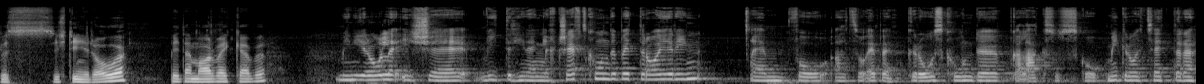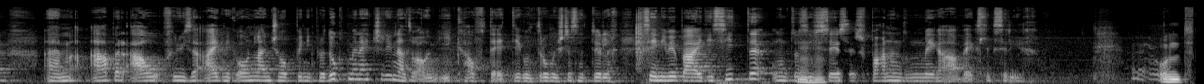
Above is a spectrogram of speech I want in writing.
Was ist deine Rolle bei diesem Arbeitgeber? Meine Rolle ist äh, weiterhin eigentlich Geschäftskundenbetreuerin ähm, von also eben Grosskunden, Galaxus, Scope, Migro etc. Ähm, aber auch für unseren eigenen Online-Shop bin ich Produktmanagerin, also auch im Einkauf tätig. Und darum ist das natürlich, sehe ich wie beide Seiten und das mhm. ist sehr, sehr spannend und mega abwechslungsreich. Und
